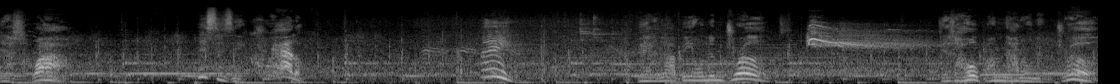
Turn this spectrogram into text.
Just wow. This is incredible. Man, better not be on them drugs. Just hope I'm not on them drugs.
